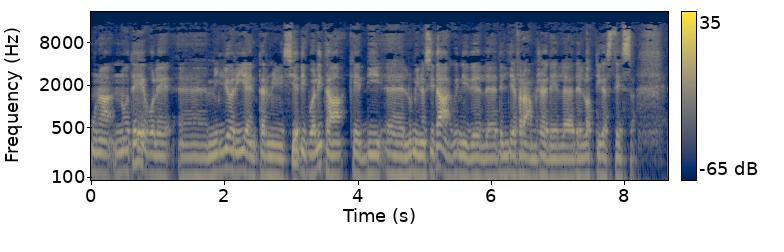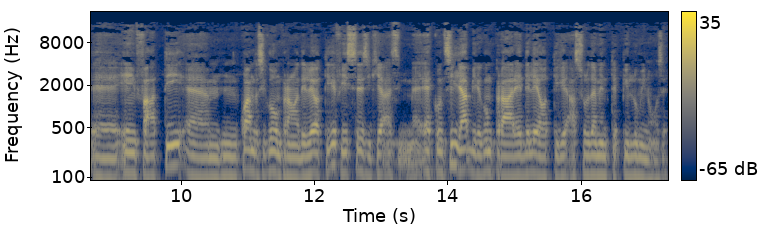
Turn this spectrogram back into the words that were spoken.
una notevole eh, miglioria in termini sia di qualità che di eh, luminosità, quindi del, del diaframma, cioè del, dell'ottica stessa. Eh, e infatti, ehm, quando si comprano delle ottiche fisse, chia- è consigliabile comprare delle ottiche assolutamente più luminose.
